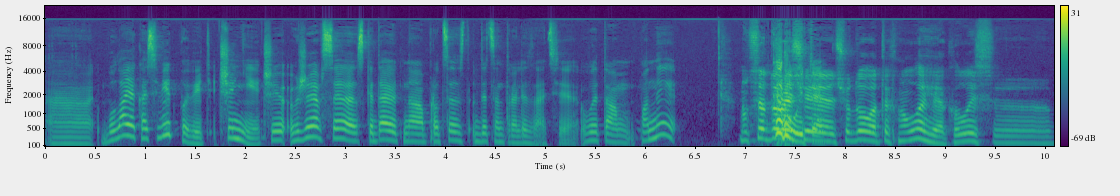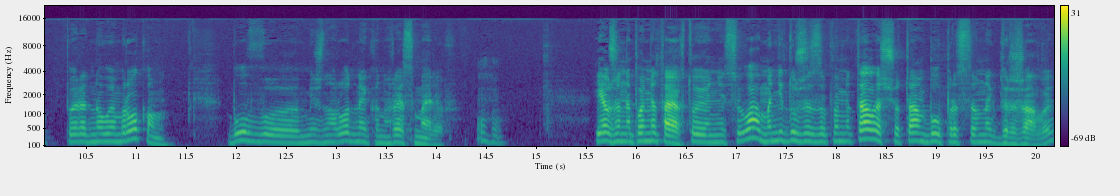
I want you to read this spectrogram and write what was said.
Е, Була якась відповідь чи ні? Чи вже все скидають на процес децентралізації? Ви там пани Ну, це, до Керуйте. речі, чудова технологія. Колись е, перед Новим роком був міжнародний конгрес мерів. Угу. Я вже не пам'ятаю, хто його ініціював. Мені дуже запам'яталося, що там був представник держави.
